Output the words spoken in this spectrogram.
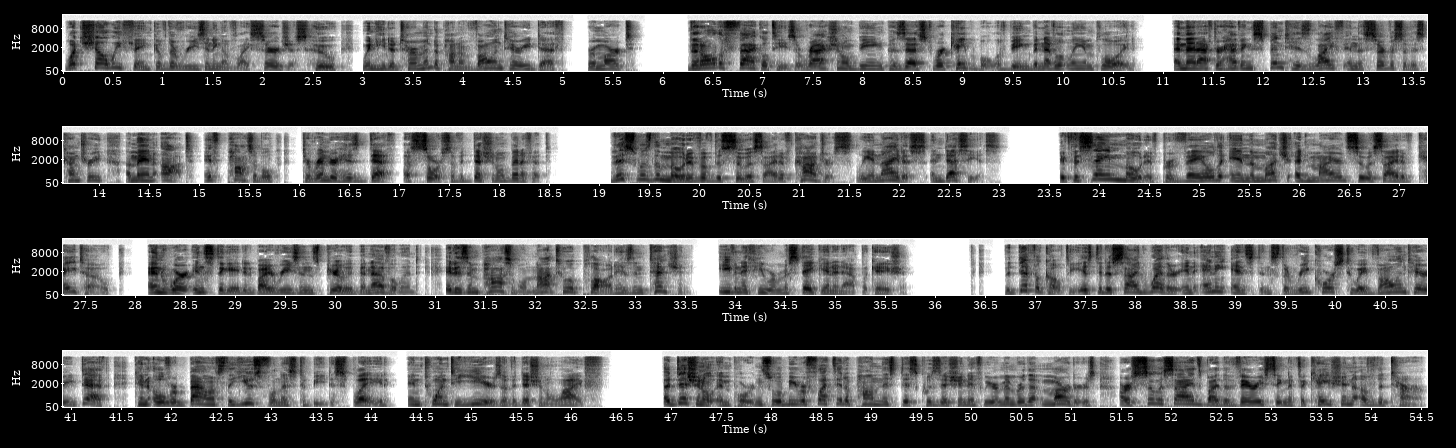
What shall we think of the reasoning of Lycurgus, who, when he determined upon a voluntary death, remarked, that all the faculties a rational being possessed were capable of being benevolently employed, and that after having spent his life in the service of his country, a man ought, if possible, to render his death a source of additional benefit. This was the motive of the suicide of Codrus, Leonidas, and Decius. If the same motive prevailed in the much admired suicide of Cato, and were instigated by reasons purely benevolent, it is impossible not to applaud his intention, even if he were mistaken in application. The difficulty is to decide whether, in any instance, the recourse to a voluntary death can overbalance the usefulness to be displayed in 20 years of additional life. Additional importance will be reflected upon this disquisition if we remember that martyrs are suicides by the very signification of the term.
